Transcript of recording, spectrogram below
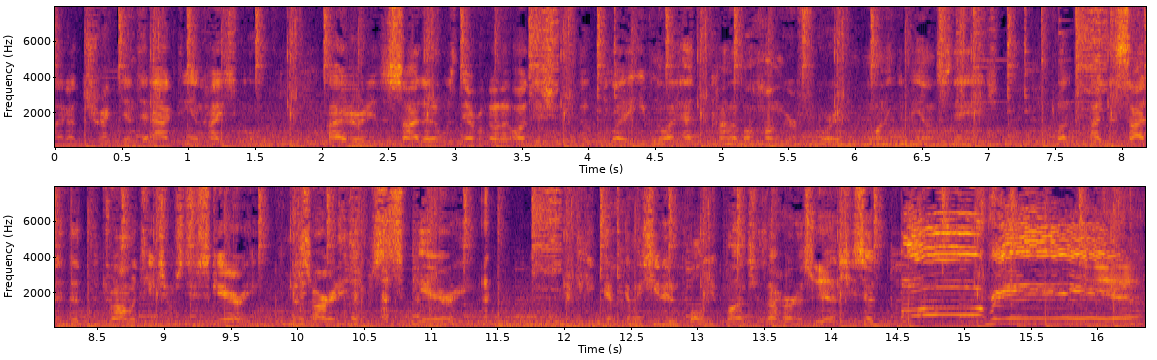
I got tricked into acting in high school. I had already decided I was never going to audition for the play, even though I had kind of a hunger for it, wanting to be on stage. But I decided that the drama teacher was too scary. Miss Hardy was scary. If he, if, I mean, she didn't pull any punches. I heard her. Yeah. She said, "Boring." Yeah.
